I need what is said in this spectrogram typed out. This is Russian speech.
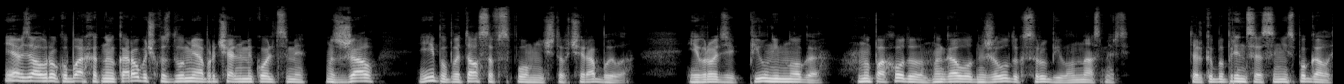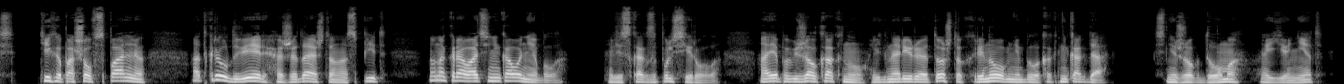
Я взял в руку бархатную коробочку с двумя обручальными кольцами, сжал и попытался вспомнить, что вчера было. И вроде пил немного, но, походу, на голодный желудок срубил он насмерть. Только бы принцесса не испугалась. Тихо пошел в спальню, открыл дверь, ожидая, что она спит, но на кровати никого не было. В висках запульсировало, а я побежал к окну, игнорируя то, что хреново мне было как никогда. Снежок дома, а ее нет.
